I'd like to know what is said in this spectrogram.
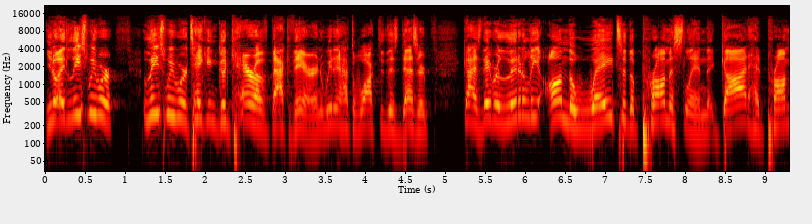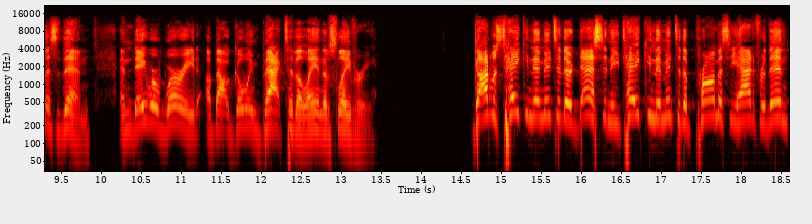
You know, at least we were at least we were taken good care of back there and we didn't have to walk through this desert. Guys, they were literally on the way to the promised land that God had promised them, and they were worried about going back to the land of slavery. God was taking them into their destiny, taking them into the promise He had for them,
